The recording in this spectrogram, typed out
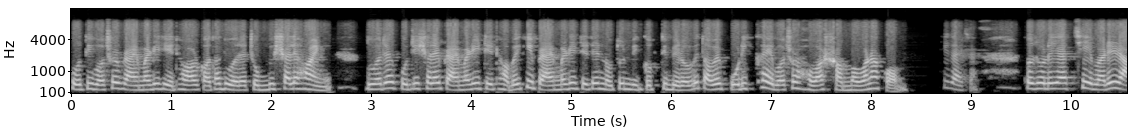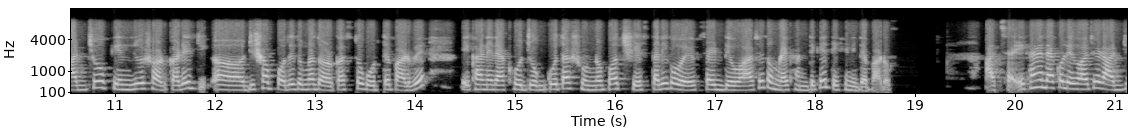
প্রতি বছর প্রাইমারি টেট হওয়ার কথা দু হাজার চব্বিশ সালে হয়নি। দু সালে প্রাইমারি টেট হবে কি? প্রাইমারি টেটের নতুন বিজ্ঞপ্তি বেরোবে, তবে পরীক্ষা এবছর হওয়ার সম্ভাবনা কম, ঠিক আছে? তো চলে যাচ্ছে এবারে রাজ্য কেন্দ্রীয় সরকারের যেসব পদে তোমরা দরখাস্ত করতে পারবে, এখানে দেখো যোগ্যতা, শূন্যপদ, শেষ তারিখ ও ওয়েবসাইট দেওয়া আছে, তোমরা এখান থেকে দেখে নিতে পারো। আচ্ছা এখানে দেখো লেখা আছে রাজ্য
